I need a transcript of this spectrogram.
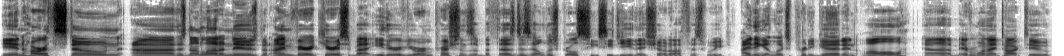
In Hearthstone, uh, there's not a lot of news, but I'm very curious about either of your impressions of Bethesda's Elder Scrolls CCG they showed off this week. I think it looks pretty good, and all uh, everyone I talked to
